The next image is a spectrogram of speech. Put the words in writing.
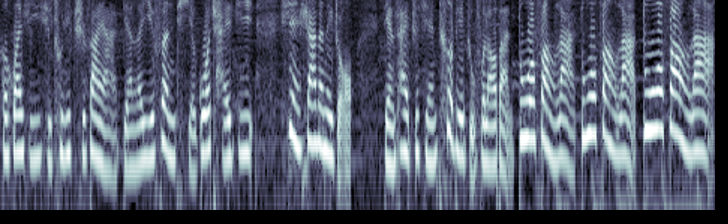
和欢喜一起出去吃饭呀，点了一份铁锅柴鸡，现杀的那种。点菜之前特别嘱咐老板多放辣，多放辣，多放辣。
